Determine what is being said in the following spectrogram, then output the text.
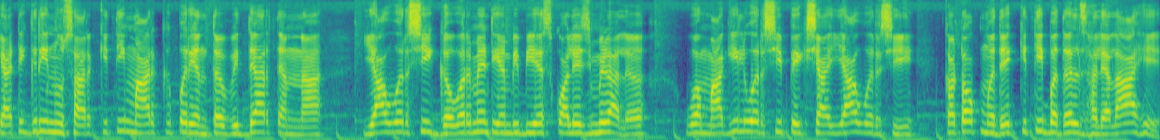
कॅटेगरीनुसार किती मार्कपर्यंत विद्यार्थ्यांना यावर्षी government M B B S college मिळालं व मागील वर्षीपेक्षा यावर्षी कट ऑफमध्ये किती बदल झालेला आहे?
